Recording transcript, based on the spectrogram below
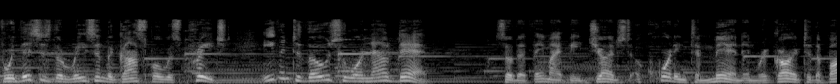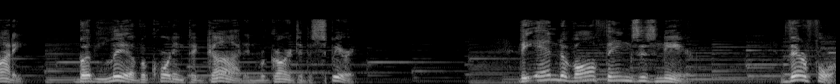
For this is the reason the gospel was preached, even to those who are now dead, so that they might be judged according to men in regard to the body, but live according to God in regard to the Spirit. The end of all things is near. Therefore,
